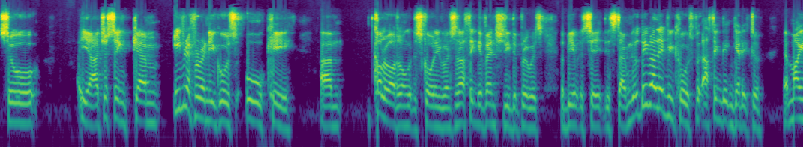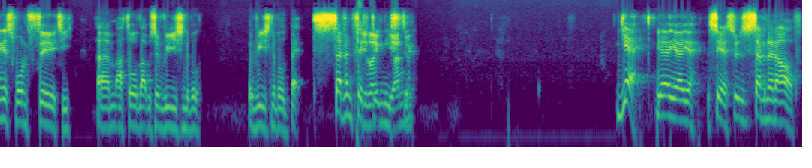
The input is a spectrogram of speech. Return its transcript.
So yeah, I just think um, even if Urena goes okay, um, Colorado aren't going to score any runs, and I think eventually the Brewers will be able to take this down. It'll be relatively close, but I think they can get it done at minus one thirty. Um, I thought that was a reasonable, a reasonable bet. Seven fifteen like Eastern. Yeah, yeah, yeah, yeah. So yeah, so it's seven and a half.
